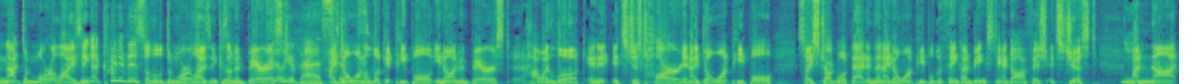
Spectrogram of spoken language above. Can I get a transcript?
not demoralizing. It kind of is a little demoralizing because I'm embarrassed. Feel your best I don't want to look at people. You know, I'm embarrassed uh, how I look, and it, it's just hard. And I don't want people. So I struggle with that, and then I don't want people to think I'm being standoffish. It's just Yeah. I'm not.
